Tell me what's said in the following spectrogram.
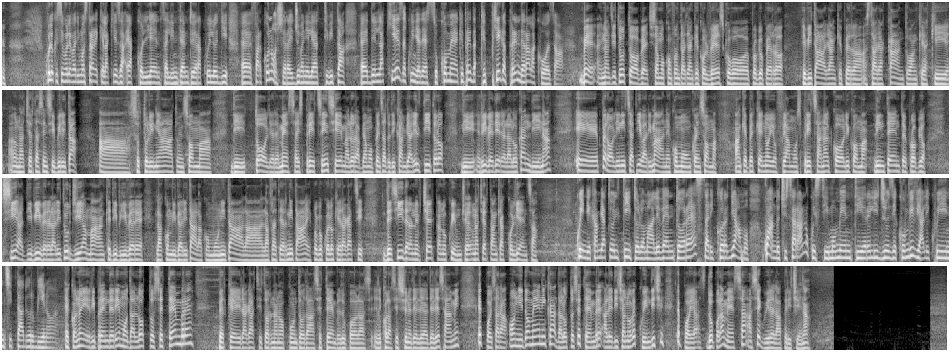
Quello che si voleva dimostrare è che la Chiesa è accoglienza, l'intento era quello di eh, far conoscere ai giovani le attività eh, della Chiesa, quindi adesso come, che, preda, che, piega prenderà la cosa? Beh, innanzitutto beh, ci siamo confrontati anche col Vescovo proprio per evitare, anche per stare accanto anche a chi ha una certa sensibilità ha sottolineato insomma, di togliere Messa e Spritz insieme, allora abbiamo pensato di cambiare il titolo, di rivedere la locandina, e, però l'iniziativa rimane comunque, insomma, anche perché noi offriamo Spritz analcolico, ma l'intento è proprio sia di vivere la liturgia ma anche di vivere la convivialità, la comunità, la, la fraternità, è proprio quello che i ragazzi desiderano e cercano qui, una certa anche accoglienza. Quindi è cambiato il titolo ma l'evento resta, ricordiamo quando ci saranno questi momenti religiosi e conviviali qui in città d'Urbino. Ecco, noi riprenderemo dall'8 settembre perché i ragazzi tornano appunto da settembre la, con la sessione degli, degli, esami e poi sarà ogni domenica dall'8 settembre alle 19.15 e poi dopo la messa a seguire la pericena.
